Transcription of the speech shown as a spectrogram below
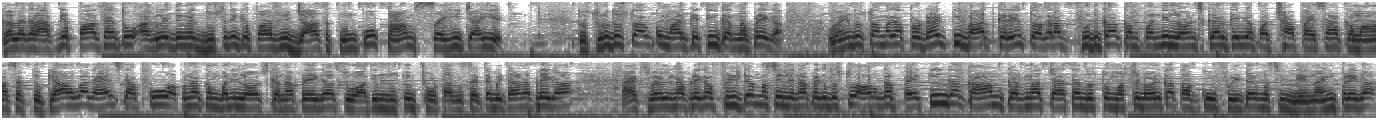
कल अगर आपके पास है तो अगले दिन में दूसरे के पास भी जा सकते उनको काम सही चाहिए। तो शुरू दोस्तों, आपको मार्केटिंग करना पड़ेगा। वहीं दोस्तों, हम अगर प्रोडक्ट की बात करें तो अगर आप खुद का कंपनी लॉन्च करके भी आप अच्छा पैसा कमा सकते हो। क्या होगा गैस कि आपको अपना कंपनी लॉन्च करना पड़ेगा। शुरुआती में दोस्तों छोटा सा सेटअप बिठाना पड़ेगा। एक्सपेल लेना पड़ेगा, फ़िल्टर मशीन लेना पड़ेगा। दोस्तों, आप अगर पैकिंग का काम करना चाहते हैं, दोस्तों मस्टर्ड ऑयल का तो आपको फ़िल्टर मशीन लेना ही पड़ेगा।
